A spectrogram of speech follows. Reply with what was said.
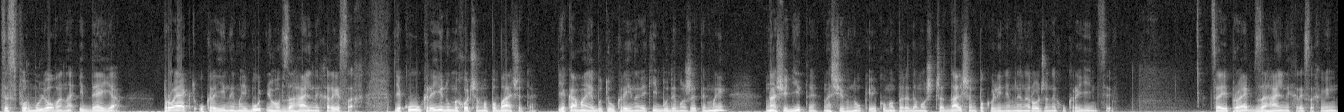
це сформульована ідея, проект України майбутнього в загальних рисах, яку Україну ми хочемо побачити. Яка має бути Україна, в якій будемо жити ми, наші діти, наші внуки, яку ми передамо ще дальшим поколінням ненароджених українців. Цей проект в загальних рисах він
